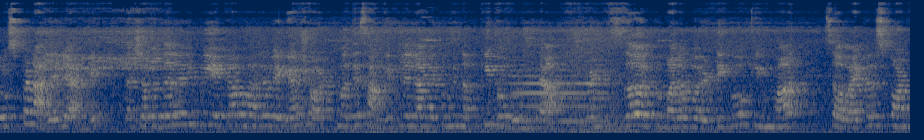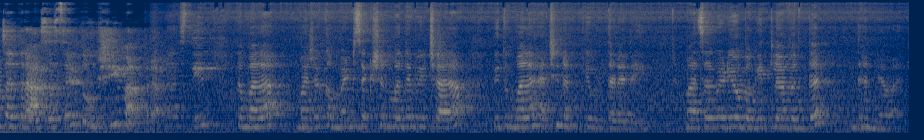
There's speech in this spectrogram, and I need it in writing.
व्हिडिओज पण आलेले आहेत. त्याच्याबद्दलही मी एका माझ्या वेगळ्या शॉर्टमध्ये सांगितलेलं आहे. तुम्ही नक्की बघून घ्या. पण जर तुम्हाला वर्टिगो किंवा सर्वायकल स्पॉन्डचा त्रास असेल तर उशी वापरा. असतील तर मला माझ्या कमेंट सेक्शनमध्ये विचारा. मी तुम्हाला ह्याची नक्की उत्तरे देईन. माझा व्हिडिओ बघितल्याबद्दल धन्यवाद.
